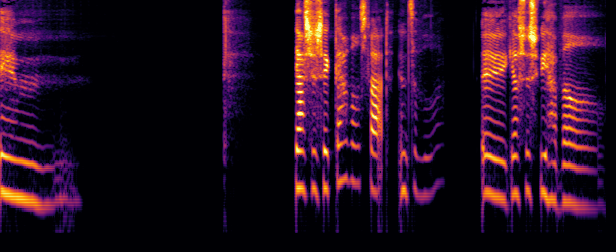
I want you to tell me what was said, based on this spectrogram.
Øhm, jeg synes ikke, det har været svært indtil videre. Øh, jeg synes, vi har været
